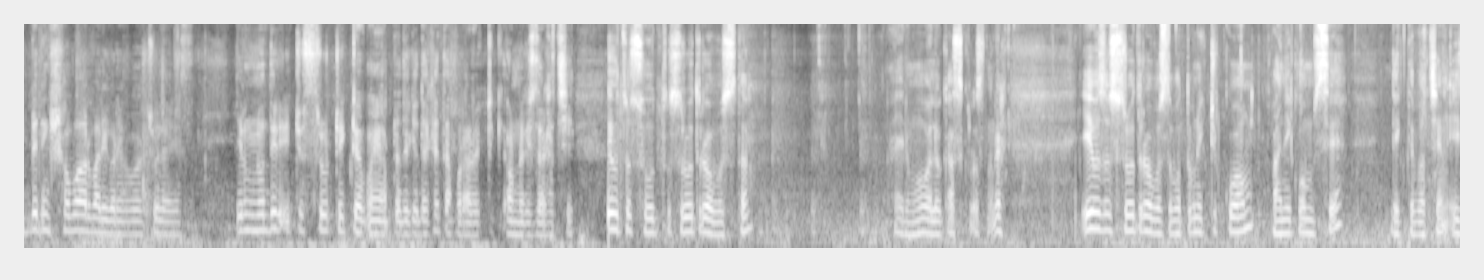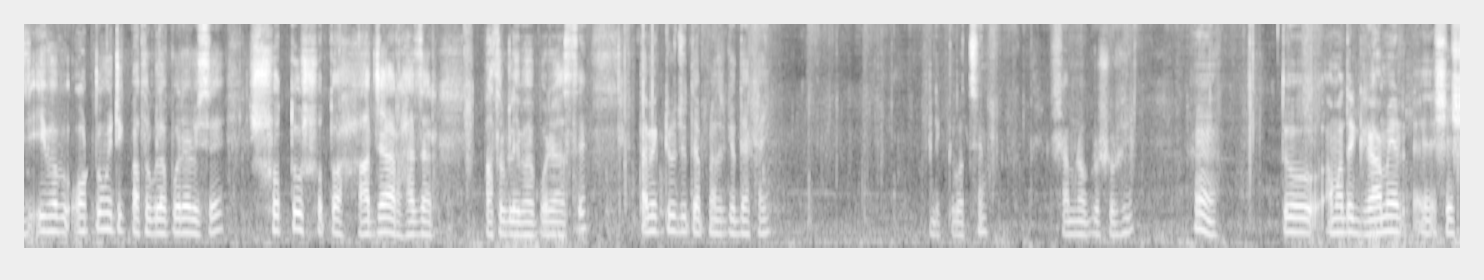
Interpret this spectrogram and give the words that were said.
এভরিথিং সবার বাড়ি ঘরে চলে গেছে। এবং নদীর একটু স্রোতটা একটু আমি আপনাদেরকে দেখাই, তারপর আর একটু অন্য কিছু দেখাচ্ছি। এই হচ্ছে স্রোত, স্রোতের অবস্থা। এর মোবাইলও কাজ করছে না এই হচ্ছে স্রোতের অবস্থা, বর্তমানে একটু কম, পানি কমছে, দেখতে পাচ্ছেন। এই যে, এইভাবে অটোমেটিক পাথরগুলো পড়ে রয়েছে, শত শত, হাজার হাজার পাথরগুলো এইভাবে পড়ে আছে। আমি একটু যদি আপনাদেরকে দেখাই, দেখতে পাচ্ছেন। সামনে অগ্রসর হই। হ্যাঁ তো আমাদের গ্রামের শেষ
